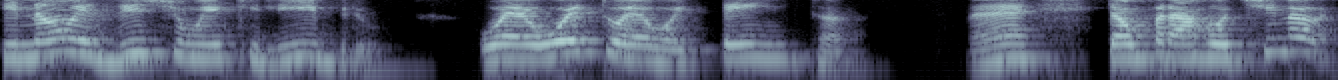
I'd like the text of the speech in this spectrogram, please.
e não existe um equilíbrio. Ou é 8 ou é 80, né? Então, para a rotina,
